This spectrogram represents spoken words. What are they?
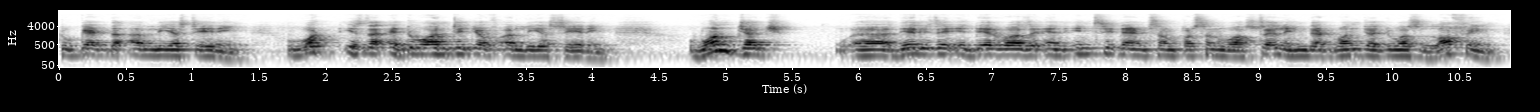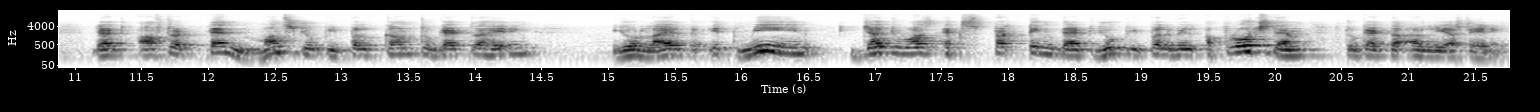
to get the earliest hearing. What is the advantage of earliest hearing one judge uh, there is a there was an incident some person was telling that one judge was laughing that after 10 months do people come to get the hearing your lawyer it mean judge was expecting that you people will approach them to get the earliest hearing.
